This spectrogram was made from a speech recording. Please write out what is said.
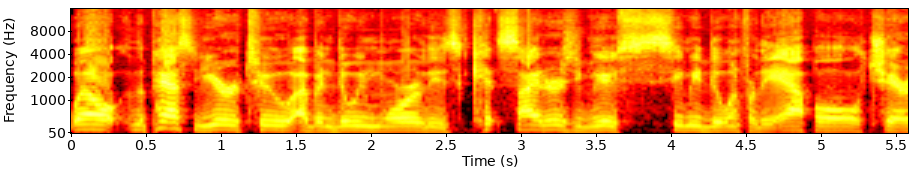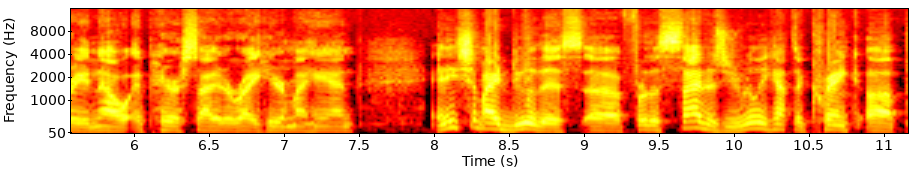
Well, the past year or two, I've been doing more of these kit ciders. You may see me doing for the apple, cherry, and now a pear cider right here in my hand. And each time I do this, uh, for the ciders, you really have to crank up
